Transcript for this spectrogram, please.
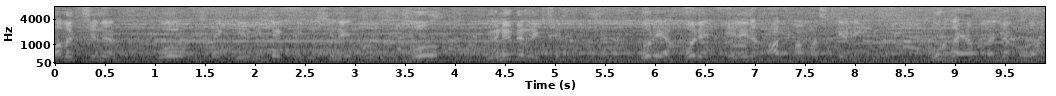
balıkçının, bu işte gezi teknecisinin, bu günübirlikçinin buraya kolin elini atmaması gerekiyor. Burada yapılacak olan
